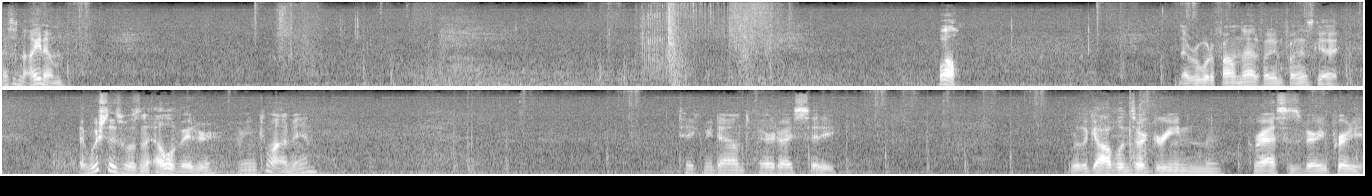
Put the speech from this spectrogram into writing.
That's an item. Well. Never would have found that if I didn't find this guy. I wish this was an elevator. I mean, come on, man. Take me down to Paradise City. Where the goblins are green and the grass is very pretty.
